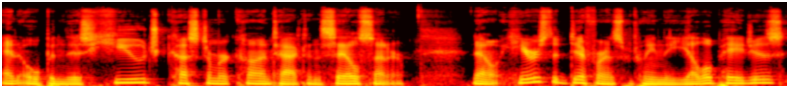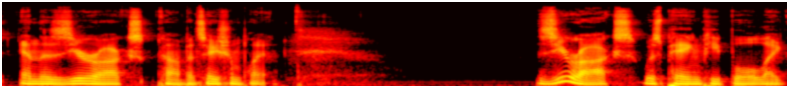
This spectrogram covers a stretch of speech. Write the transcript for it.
and opened this huge customer contact and sales center. Now, here's the difference between the Yellow Pages and the Xerox compensation plan. Xerox was paying people like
